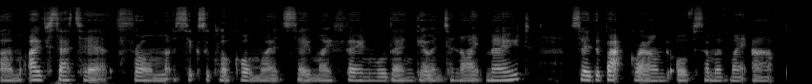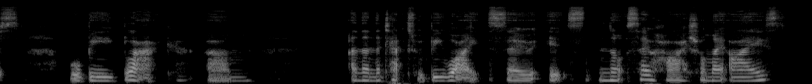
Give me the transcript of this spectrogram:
um, I've set it from six o'clock onwards, so my phone will then go into night mode. So the background of some of my apps will be black, um, and then the text would be white. So it's not so harsh on my eyes.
